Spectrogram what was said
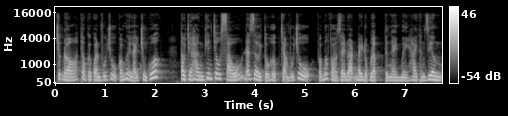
Trước đó, theo cơ quan vũ trụ có người lái Trung Quốc, tàu chở hàng Thiên Châu 6 đã rời tổ hợp trạm vũ trụ và bước vào giai đoạn bay độc lập từ ngày 12 tháng Giêng.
